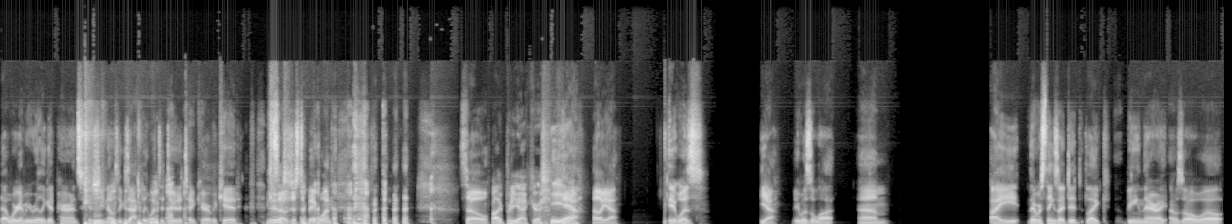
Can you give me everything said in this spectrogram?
that we're gonna be really good parents because she knows exactly what to do to take care of a kid. Because that was just a big one. so Probably pretty accurate. yeah. Oh yeah. it was yeah it was a lot um i there was things i did like being there i, I was all well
